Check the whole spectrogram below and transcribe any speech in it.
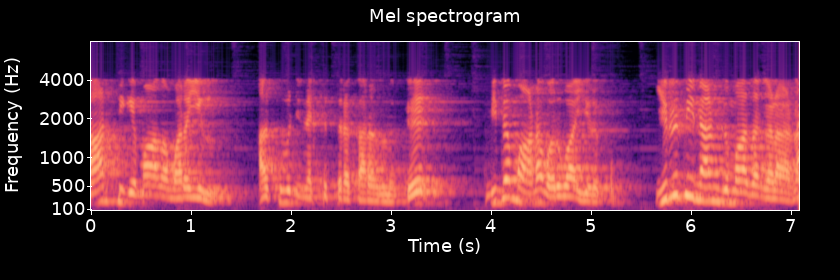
கார்த்திகை மாதம் வரையில் அசுவினி நட்சத்திரக்காரர்களுக்கு மிதமான வருவாய் இருக்கும். இறுதி நான்கு மாதங்களான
